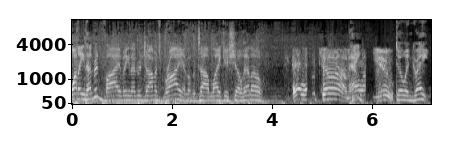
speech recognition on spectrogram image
1-800-5800-TOM. It's Brian on the Tom Leykis Show. Hello. Hello, Tom. Hey. How are you? Doing great.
